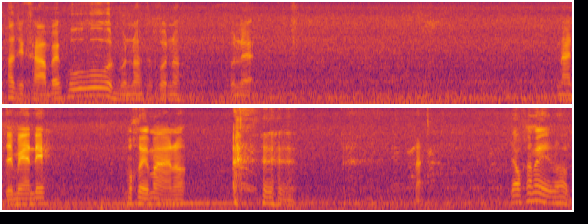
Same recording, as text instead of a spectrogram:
เขาจะขามไปพูดบนเนาะทุกคนเนาะคนแหละน่าจะแมนเด้บ่เคยมาเนาะเจ้าข้างในนะครับ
